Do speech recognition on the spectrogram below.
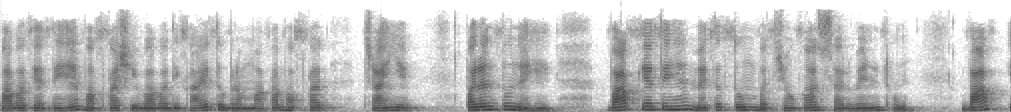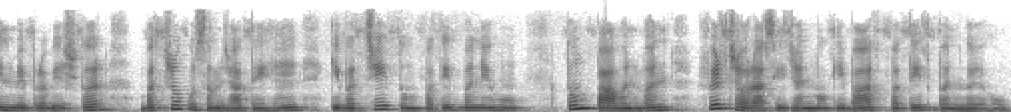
बाबा कहते हैं, भपका शिव बाबा दिखाए तो ब्रह्मा का भपका चाहिए। परंतु नहीं। बाप कहते हैं, मैं तो तुम बच्चों का सर्वेंट हूँ। बाप इनमें प्रवेश कर बच्चों को समझाते हैं कि बच्चे तुम पतित बने हो। तुम पावन बन, फिर चौरासी जन्मों के बाद पतित बन गए हो।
